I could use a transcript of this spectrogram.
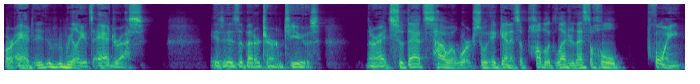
or ad, really it's address is, is a better term to use. All right. So that's how it works. So again, it's a public ledger. That's the whole point.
